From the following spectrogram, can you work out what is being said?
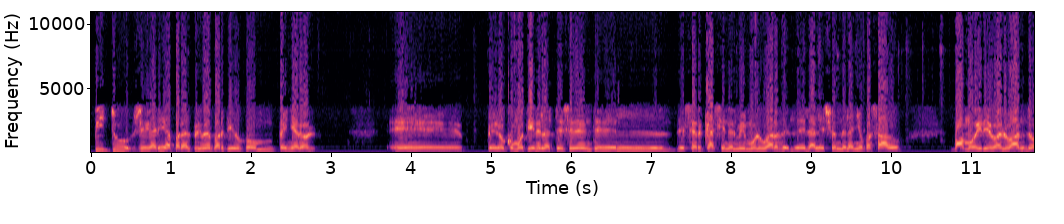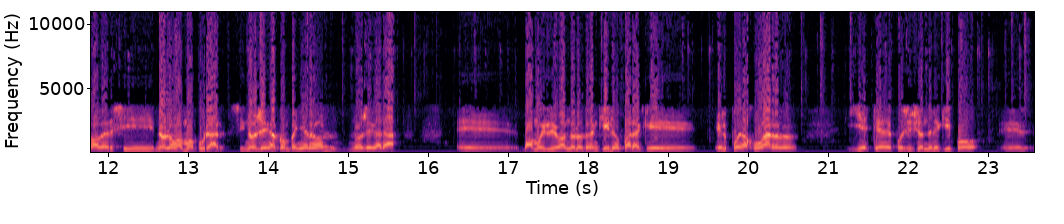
Pitu llegaría para el primer partido con Peñarol. Eh, pero como tiene el antecedente de ser casi en el mismo lugar de, la lesión del año pasado, vamos a ir evaluando a ver si no lo vamos a apurar. Si no llega con Peñarol, no llegará. Eh, vamos a ir llevándolo tranquilo para que él pueda jugar y esté a disposición del equipo eh,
